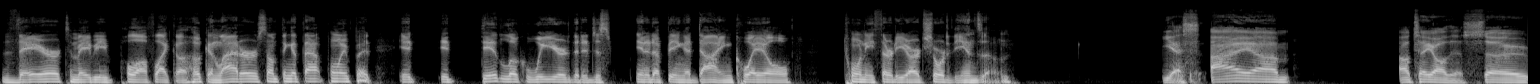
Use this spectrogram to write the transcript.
there to maybe pull off like a hook and ladder or something at that point, but it it did look weird that it just ended up being a dying quail 20, 30 yards short of the end zone. Yes, I um, I'll tell you all this. So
